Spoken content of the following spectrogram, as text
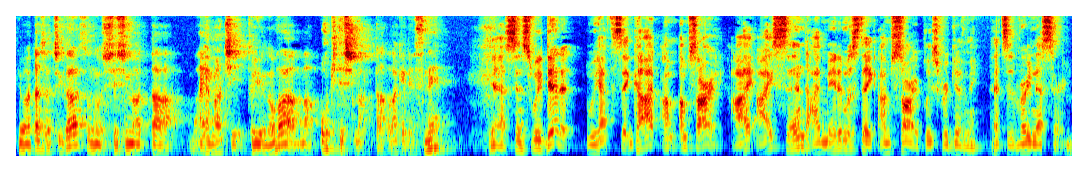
で私たちがそのしてしまった過ちというのは、まあ、起きてしまったわけですね。Yeah, since we did it, we have to say, God, I'm, I'm sorry. I, I sinned. I made a mistake. I'm sorry. Please forgive me. That's very necessary.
